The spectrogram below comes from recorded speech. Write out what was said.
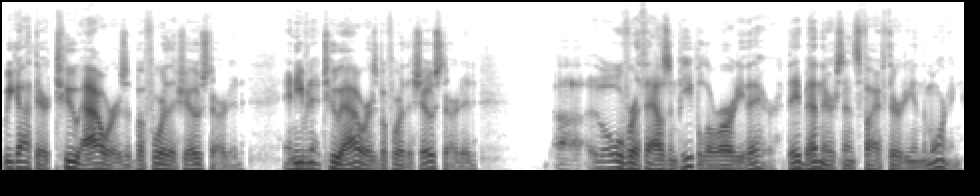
we got there two hours before the show started. And even at two hours before the show started, uh, over a thousand people are already there. They've been there since 5:30 in the morning.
